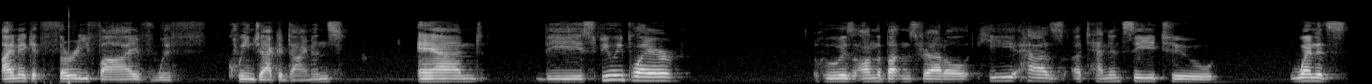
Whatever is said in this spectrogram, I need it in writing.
I make it 35 with Queen Jack of Diamonds. And the Spewy player who is on the button straddle, he has a tendency to when it's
